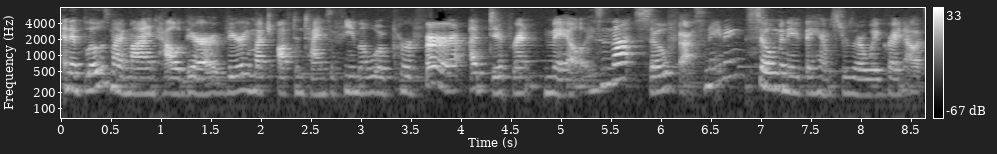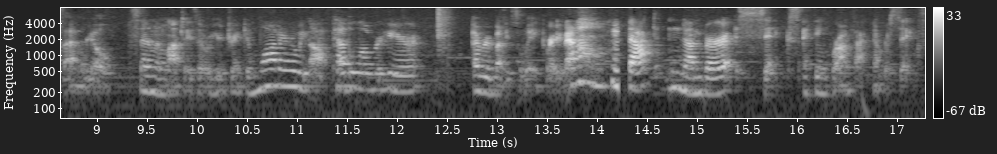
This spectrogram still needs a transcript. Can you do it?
and it blows my mind how there are very much oftentimes a female will prefer a different male. Isn't that so fascinating? So many of the hamsters are awake right now, it's unreal. Cinnamon Latte's over here drinking water, we got Pebble over here everybody's awake right now. fact number six, I think we're on fact number six.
